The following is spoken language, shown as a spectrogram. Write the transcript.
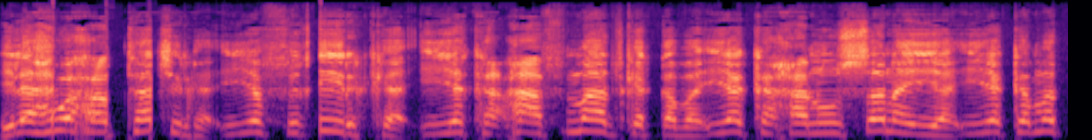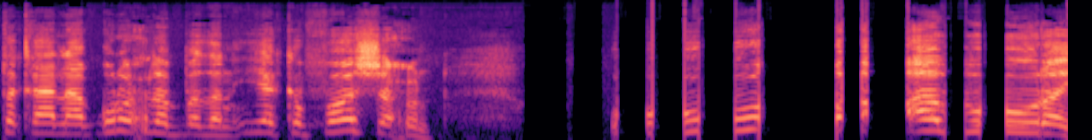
Ilaahay waxau taajirka iyo fiqiirka iyo ka caafimaadka qaba iyo ka xanuunsanaya iyo ka mataqaanaa quruxda badan iyo ka foosha xun abuuray.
